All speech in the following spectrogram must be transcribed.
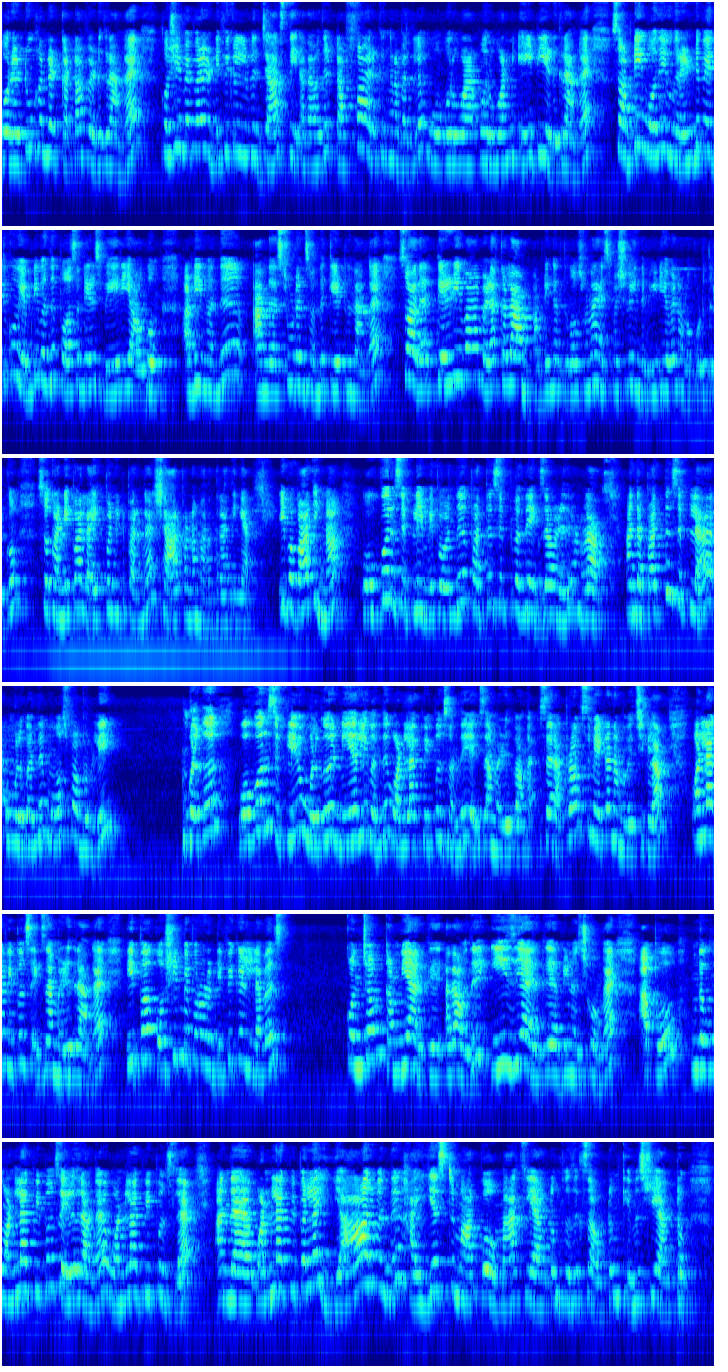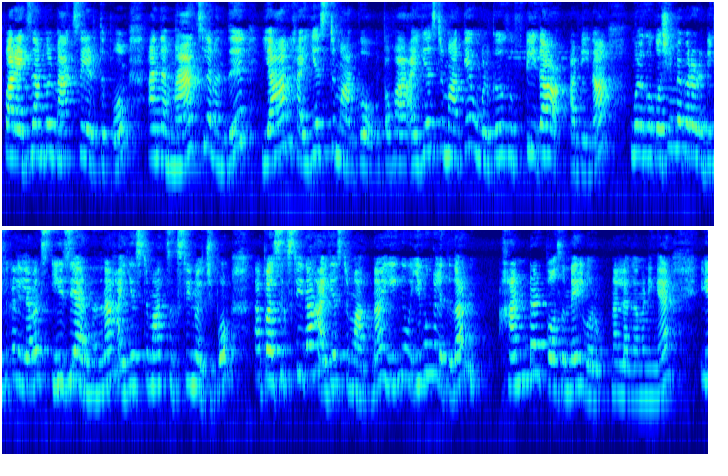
ஒரு டூ ஹண்ட்ரட் கட் ஆஃப் எடுக்கிறாங்க. கொஷின் பேப்பர் டிஃபிகல்ட் ஜாஸ்தி அதாவது டஃப்பாக இருக்குங்கிற பதில் ஒரு ஒரு ஒன் எயிட்டி எடுக்கிறாங்க. ஸோ அப்படிங்கும்போது இவங்க ரெண்டு பேத்துக்கும் எப்படி வந்து பர்சன்டேஜ் வேரி ஆகும் அப்படின்னு வந்து அந்த ஸ்டூடெண்ட்ஸ் வந்து கேட்டிருந்தாங்க. ஸோ அதை தெளிவாக விளக்கலாம் அப்படிங்கிறதுக்கோசரம் தான் எஸ்பெஷலி இந்த வீடியோவை நம்ம கொடுத்துருக்கோம். ஸோ கண்டிப்பாக லைக் பண்ணிட்டு பாருங்கள் ஷேர் பண்ண மறந்துடாதீங்க இப்போ பார்த்தீங்கன்னா ஒவ்வொரு ஷிஃப்ட்லேயும் இப்போ வந்து பத்து ஷிஃப்ட் வந்து எக்ஸாம் எழுதுறாங்களா? அந்த பத்து ஷிஃப்டில் உங்களுக்கு வந்து மோஸ்ட் ப்ராபப்ளி உங்களுக்கு ஒவ்வொரு ஷிஃப்ட்லேயும் உங்களுக்கு நியர்லி வந்து ஒன் லேக் பீப்புள்ஸ் வந்து எக்ஸாம் எழுதுவாங்க. சார் அப்ராக்சிமேட்டாக நம்ம வச்சுக்கலாம். ஒன் லேக் பீப்புள்ஸ் எக்ஸாம் எழுதுறாங்க. இப்போ கொஷின் பேப்பரோட டிஃபிகல்ட் லெவல்ஸ் கொஞ்சம் கம்மியாக இருக்குது அதாவது ஈஸியாக இருக்குது அப்படின்னு வச்சுக்கோங்க. அப்போது உங்கள் ஒன் லேக் பீப்புள்ஸ் எழுதுகிறாங்க ஒன் லேக் பீப்புள்ஸில் அந்த ஒன் லேக் பீப்புளில் யார் வந்து ஹையஸ்ட் மார்க்கோ மேக்ஸ்லேயே ஆகட்டும் ஃபிசிக்ஸ் ஆகட்டும் கெமிஸ்ட்ரி ஆகட்டும். ஃபார் எக்ஸாம்பிள் மேக்ஸே எடுத்துப்போம். அந்த மேக்ஸில் வந்து யார் ஹையஸ்ட் மார்க்கோ இப்போ ஹையஸ்ட் மார்க்கே உங்களுக்கு ஃபிஃப்டி தான் அப்படின்னா உங்களுக்கு கொஸ்டின் பேப்பரோட டிஃபிகல்ட் லெவல்ஸ் ஈஸியாக இருந்ததுன்னா ஹையஸ்ட் மார்க் சிக்ஸ்டின்னு வச்சுப்போம். அப்போ சிக்ஸ்டி தான் ஹையஸ்ட் மார்க்னா இவங்க இவங்களுக்கு தான் ஹண்ட்ரட் பர்சன்டேஜ் வரும். நல்லா கவனிங்க.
